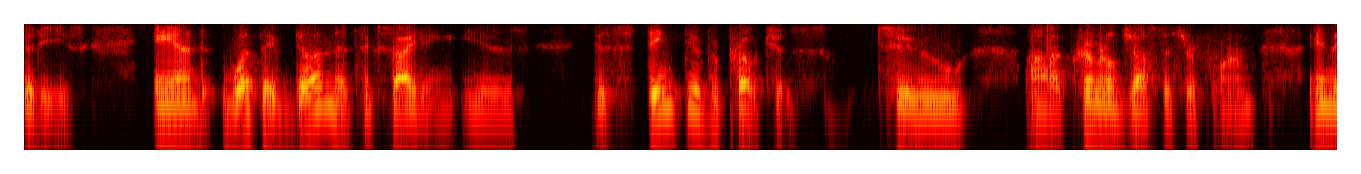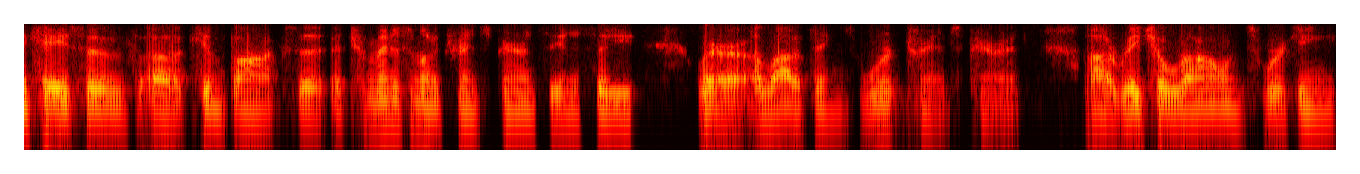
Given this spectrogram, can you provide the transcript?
cities. And what they've done that's exciting is distinctive approaches to uh, criminal justice reform. In the case of uh, Kim Foxx, a, a, tremendous amount of transparency in a city where a lot of things weren't transparent. Uh, Rachael Rollins working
